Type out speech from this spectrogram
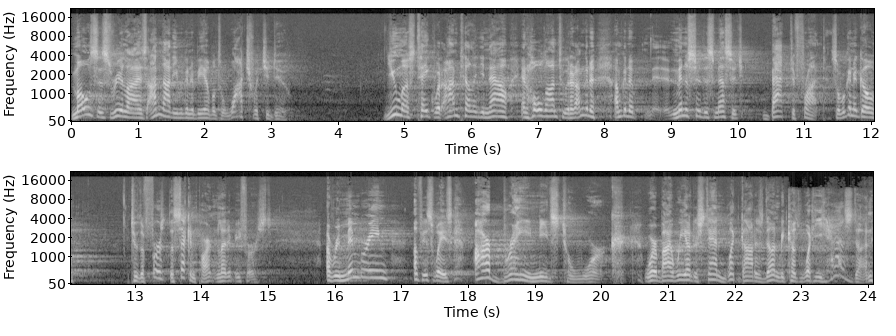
Moses realized, I'm not even going to be able to watch what you do. You must take what I'm telling you now and hold on to it. And I'm going to, I'm going to uh, minister this message back to front. So we're going to go to the first, the second part and let it be first. A remembering of his ways. Our brain needs to work whereby we understand what God has done because what he has done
